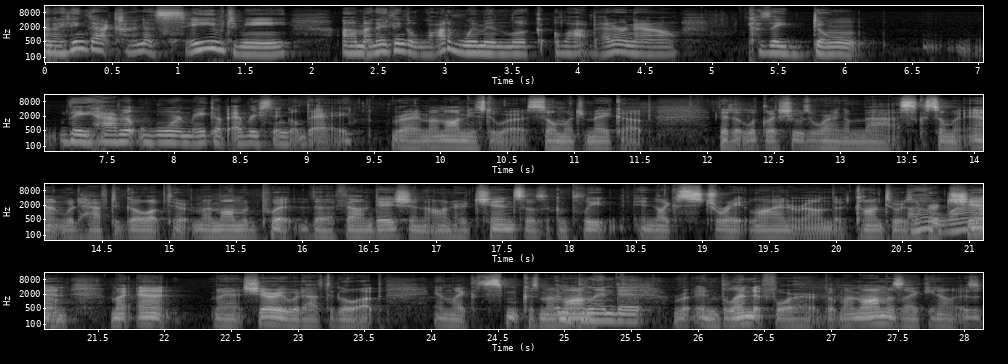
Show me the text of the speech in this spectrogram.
and i think that kind of saved me um, and i think a lot of women look a lot better now because they don't they haven't worn makeup every single day. Right. My mom used to wear so much makeup that it looked like she was wearing a mask. So my aunt would have to go up to her. My mom would put the foundation on her chin, so it was a complete in like straight line around the contours of Oh, her wow. chin. My aunt, my aunt Sherry would have to go up and like because my And mom blend it. and blend it for her. But my mom was like, you know, it was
